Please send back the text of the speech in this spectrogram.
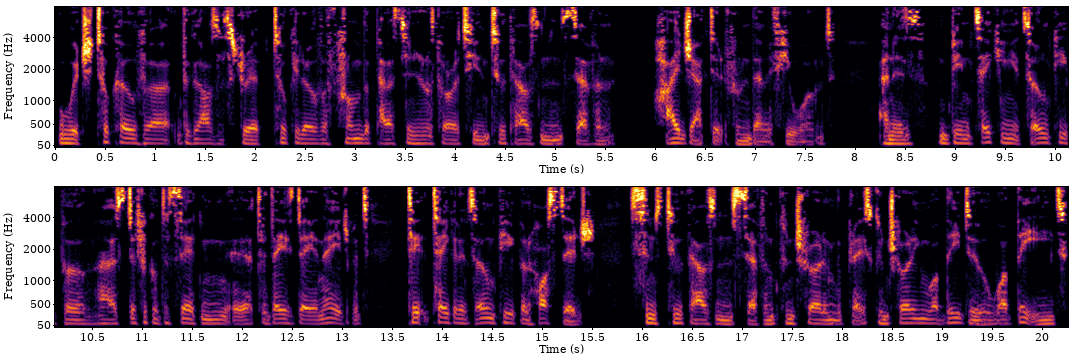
which took over the Gaza Strip, took it over from the Palestinian Authority in 2007, hijacked it from them, if you want, and has been taking its own people, uh, it's difficult to say it in uh, today's day and age, but t- taken its own people hostage since 2007, controlling the place, controlling what they do, what they eat,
